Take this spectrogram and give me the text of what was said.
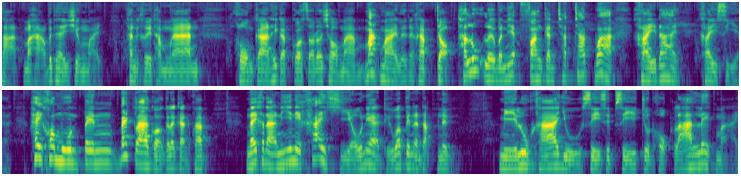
ศาสตร์ มหาวิทยาลัยเชียงใหม่ ท่านเคยทำงาน โครงการให้กับกสทชมามากมายเลยนะครับ เจาะทะลุเลยวันนี้ฟังกันชัดๆ ว่าใครได้ใครเสีย ให้ข้อมูลเป็นแบ็กกราวก่อนก็แล้วกันครับ ในขณะนี้เนี่ยค่ายเขียวเนี่ยถือว่าเป็นอันดับหนึ่งมีลูกค้าอยู่ 44.6 ล้านเลขหมาย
